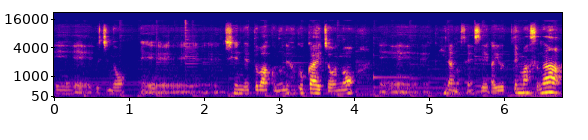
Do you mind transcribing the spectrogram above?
えうちの、え支援ネットワークの、ね、副会長の、え平野先生が言ってますが、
